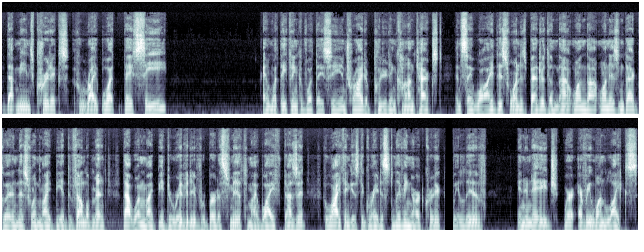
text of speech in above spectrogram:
That means critics who write what they see and what they think of what they see and try to put it in context and say why this one is better than that one, that one isn't that good, and this one might be a development, that one might be derivative. Roberta Smith, my wife, does it, who I think is the greatest living art critic. We live in an age where everyone likes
